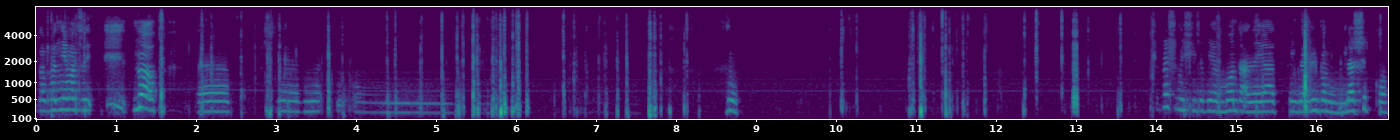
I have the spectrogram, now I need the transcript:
Dobra, nie ma co... No! On- Przepraszam, jeśli zrobiłem błąd, ale ja tutaj nagrywam dla szybko.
